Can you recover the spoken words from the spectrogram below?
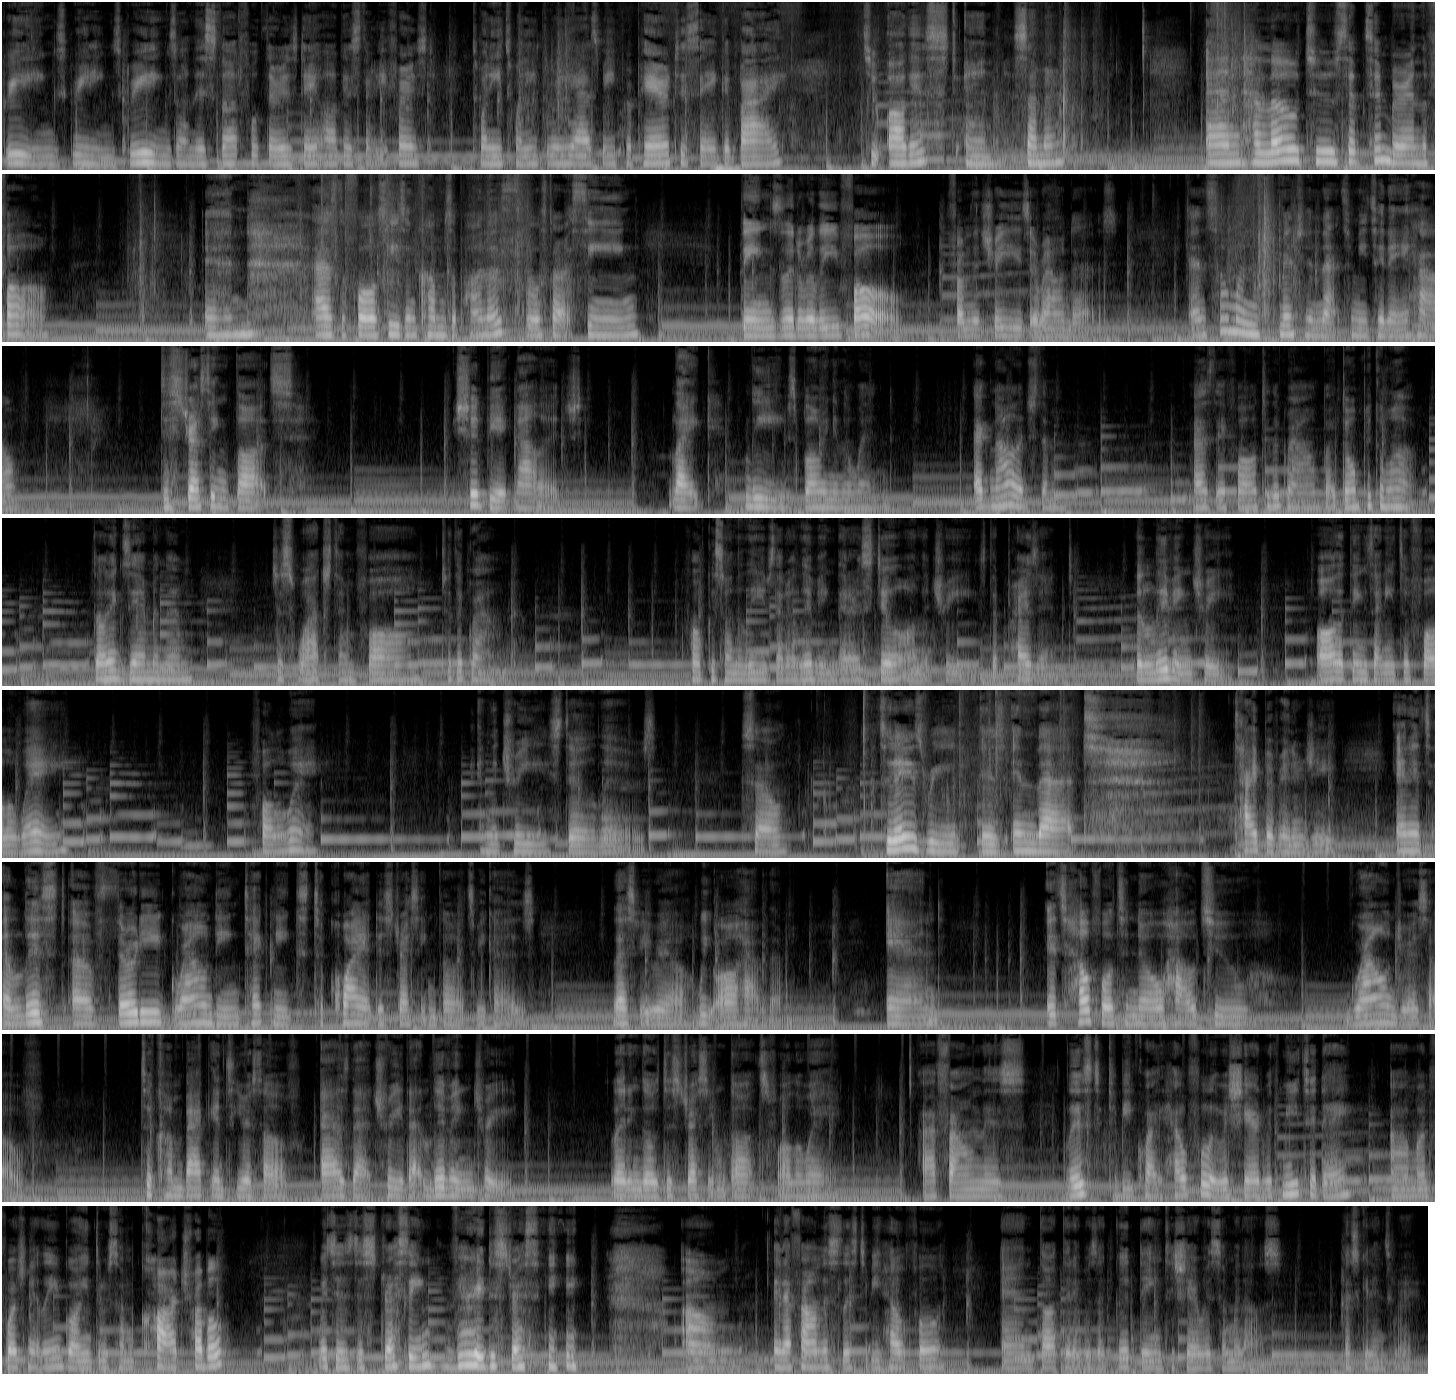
Greetings, greetings, greetings on this thoughtful Thursday, August 31st, 2023, as we prepare to say goodbye to August and summer. And hello to September and the fall. And as the fall season comes upon us, we'll start seeing things literally fall from the trees around us. And someone mentioned that to me today how distressing thoughts should be acknowledged, like leaves blowing in the wind. Acknowledge them as they fall to the ground, but don't pick them up. Don't examine them. Just watch them fall to the ground. Focus on the leaves that are living, that are still on the trees, the present, the living tree. All the things that need to fall away fall away. And the tree still lives. So today's read is in that type of energy. And it's a list of 30 grounding techniques to quiet distressing thoughts because let's be real, we all have them. And it's helpful to know how to ground yourself, to come back into yourself as that tree, that living tree, letting those distressing thoughts fall away. I found this list to be quite helpful. It was shared with me today. Um, unfortunately, I'm going through some car trouble, which is distressing, very distressing. um, and I found this list to be helpful and thought that it was a good thing to share with someone else. Let's get into it.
